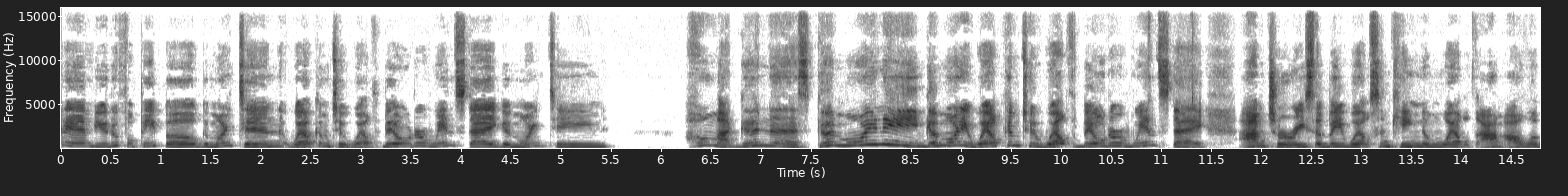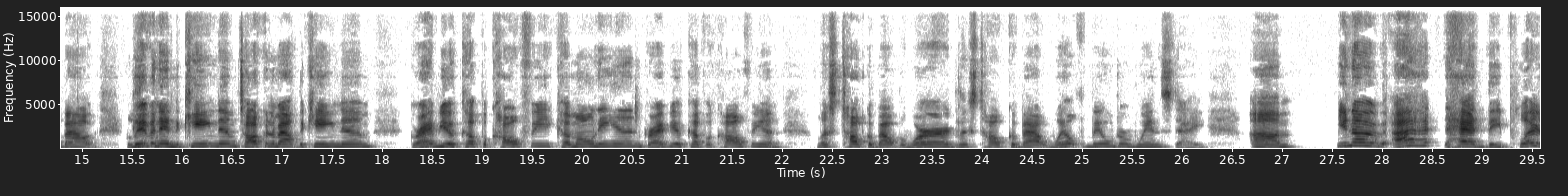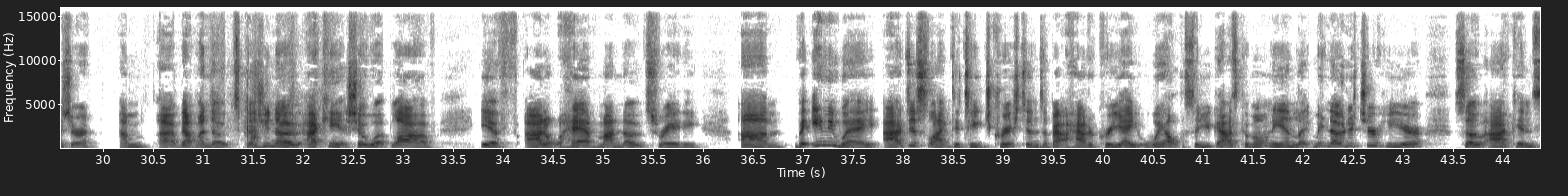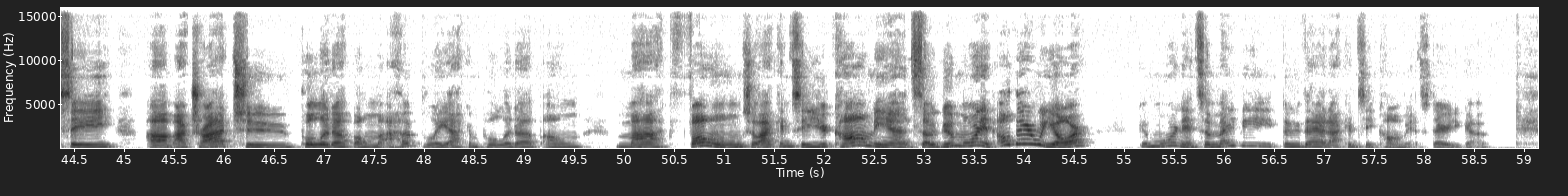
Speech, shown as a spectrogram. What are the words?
morning, beautiful people. Good morning. Welcome to Wealth Builder Wednesday. Good morning. Oh my goodness. Good morning. Good morning. Welcome to Wealth Builder Wednesday. I'm Teresa B. Wilson, Kingdom Wealth. I'm all about living in the kingdom, talking about the kingdom. Grab you a cup of coffee. Come on in, grab you a cup of coffee, and let's talk about the word. Let's talk about Wealth Builder Wednesday. Um, you know, I had the pleasure. I'm I've got my notes because you know I can't show up live if I don't have my notes ready. Um, but anyway, I just like to teach Christians about how to create wealth. So you guys come on in, let me know that you're here so I can see. Um, I tried to pull it up on my, hopefully I can pull it up on my phone so I can see your comments. So good morning. Oh, there we are. Good morning. So maybe through that I can see comments. There you go.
